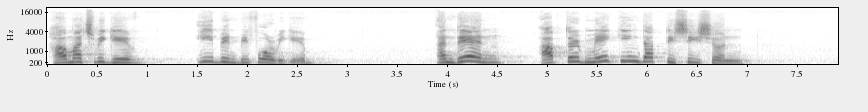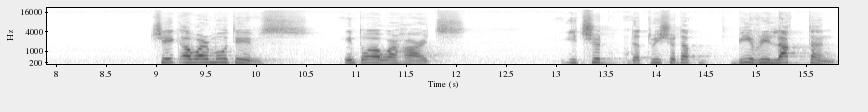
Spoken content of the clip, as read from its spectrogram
how much we give, even before we give. And then, after making that decision, check our motives into our hearts. It should that we should not be reluctant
